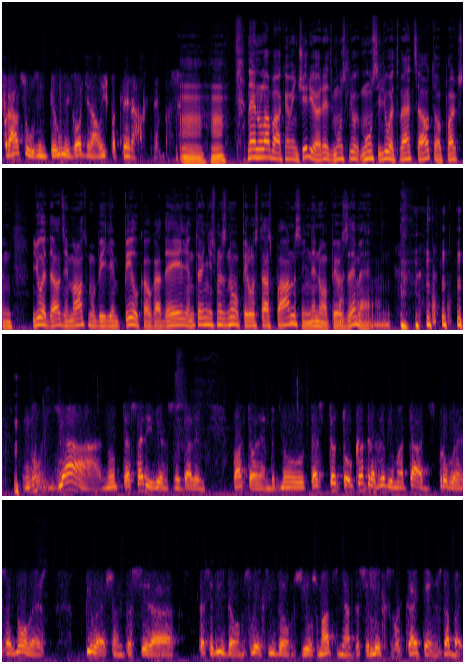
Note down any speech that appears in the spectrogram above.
francūzim pilnīgi oriģināli viņš pat nenāk nemaz. Mm -hmm. Nē, nu labāk, ka viņš ir, jo redz, mums, ļo, mums ir ļoti vecs autoparks un ļoti daudziem automobīļiem pil kaut kā dēļ, un viņi vismaz nopil uz tās pānas, viņi nenopil zemē. nu, jā, nu, tas arī viens no tādiem faktoriem, bet nu, tas to, to katrā gadījumā tādas problēmas vajag novērst. Pilēšana tas ir. Uh, tas ir izdevums, liekas izdevums jūsu maciņā, tas ir liekas kaitējums dabai.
